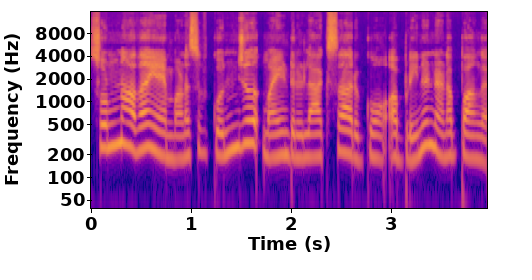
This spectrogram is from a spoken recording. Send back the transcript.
சொன்னால் தான் என் மனசுக்கு கொஞ்சம் மைண்ட் ரிலாக்ஸாக இருக்கும் அப்படின்னு நினப்பாங்க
